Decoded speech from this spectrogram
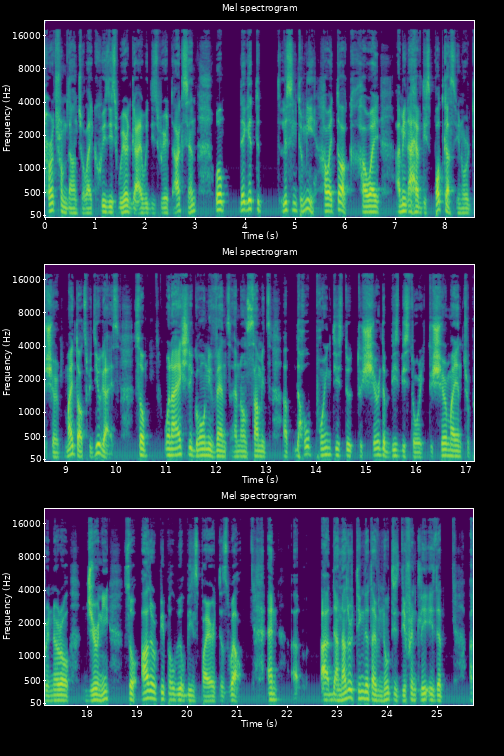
heard from Dancho like who is this weird guy with this weird accent? Well they get to listen to me how i talk how i i mean i have this podcast in order to share my thoughts with you guys. So when i actually go on events and on summits uh, the whole point is to to share the BizzBee story to share my entrepreneurial journey so other people will be inspired as well. And uh, another thing that I've noticed differently is that a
